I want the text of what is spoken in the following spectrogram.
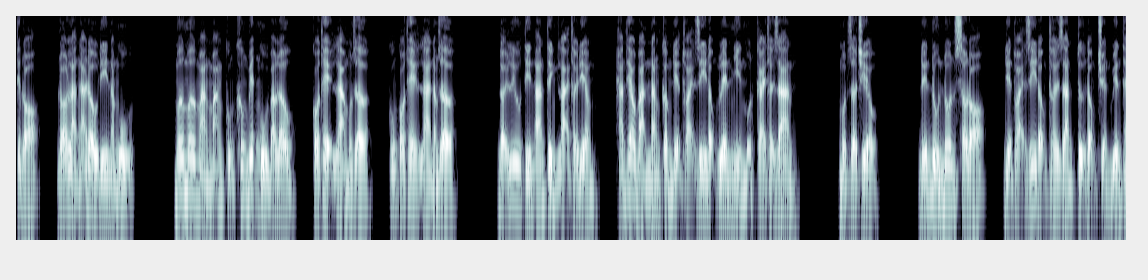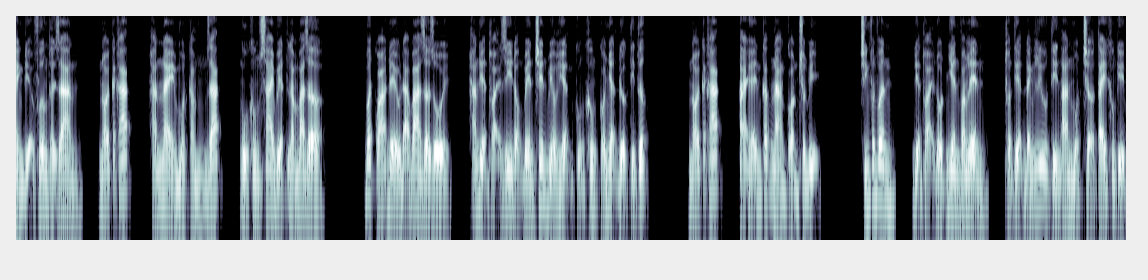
Tiếp đó đó là ngã đầu đi nằm ngủ. Mơ mơ màng màng cũng không biết ngủ bao lâu có thể là một giờ, cũng có thể là năm giờ. Đợi lưu tín an tỉnh lại thời điểm, hắn theo bản năng cầm điện thoại di động lên nhìn một cái thời gian. Một giờ chiều. Đến đùn đôn sau đó, điện thoại di động thời gian tự động chuyển biến thành địa phương thời gian, nói cách khác, hắn này một cảm giác, ngủ không sai biệt lắm ba giờ. Bất quá đều đã ba giờ rồi, hắn điện thoại di động bên trên biểu hiện cũng không có nhận được tin tức. Nói cách khác, ải hển các nàng còn chuẩn bị. Chính phân vân, điện thoại đột nhiên văng lên, thuận tiện đánh lưu tín an một trở tay không kịp.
